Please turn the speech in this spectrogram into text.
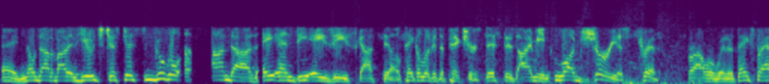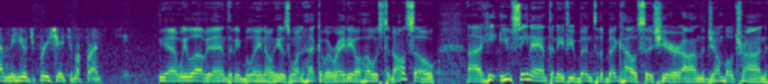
Hey, no doubt about it. Huge. Just just Google uh, Andaz, A N D A Z Scottsdale. Take a look at the pictures. This is, I mean, luxurious trip for our winner. Thanks for having me, Huge. Appreciate you, my friend. Yeah, we love you, Anthony Bellino. He is one heck of a radio host, and also uh, he, you've seen Anthony if you've been to the Big House this year on the jumbotron.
